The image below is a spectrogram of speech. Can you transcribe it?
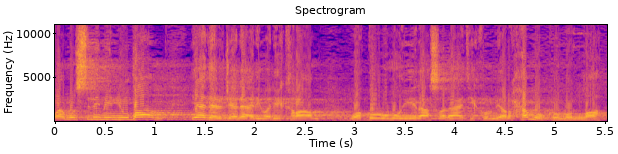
ومسلم يضام يا ذا الجلال والإكرام. وقوموا إلى صلاتكم يرحمكم الله.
